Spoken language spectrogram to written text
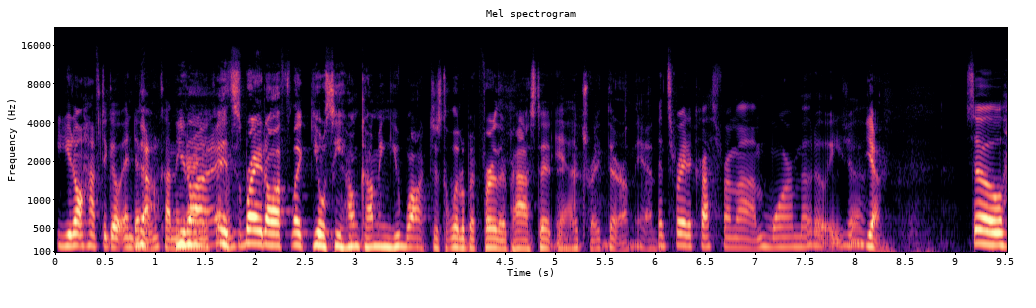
You don't have to go into no, homecoming you know, it's right off. Like you'll see homecoming. You walk just a little bit further past it, Yeah. and it's right there on the end. It's right across from um, Morimoto Asia. yeah, So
